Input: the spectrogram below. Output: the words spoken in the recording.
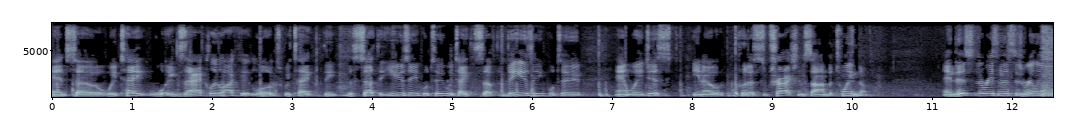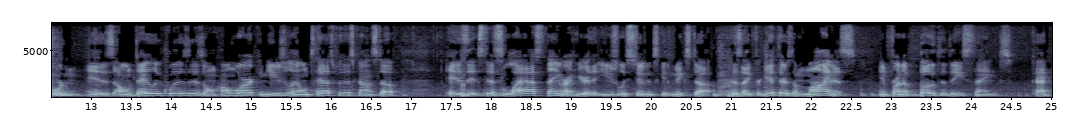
And so we take exactly like it looks. We take the, the stuff that u is equal to, we take the stuff that v is equal to, and we just, you know, put a subtraction sign between them. And this is the reason this is really important, is on daily quizzes, on homework, and usually on tests for this kind of stuff, is it's this last thing right here that usually students get mixed up because they forget there's a minus in front of both of these things. Okay,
